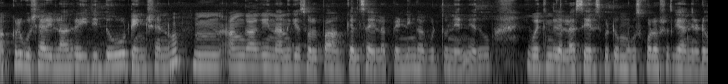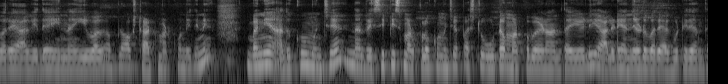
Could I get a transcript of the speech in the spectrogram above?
ಮಕ್ಳಿಗೆ ಹುಷಾರಿಲ್ಲ ಅಂದರೆ ಇದ್ದಿದ್ದು ಟೆನ್ಷನ್ನು. ಹಂಗಾಗಿ ನನಗೆ ಸ್ವಲ್ಪ ಕೆಲಸ ಎಲ್ಲ ಪೆಂಡಿಂಗ್ ಆಗಿಬಿಡ್ತು ನೆನ್ನೆದು. ಇವತ್ತಿಂದ ಎಲ್ಲ ಸೇರಿಸ್ಬಿಟ್ಟು ಮುಗಿಸ್ಕೊಳ್ಳೋಷ್ಟೊತ್ತಿಗೆ ಹನ್ನೆರಡುವರೆ ಆಗಿದೆ. ಇನ್ನು ಇವಾಗ ಬ್ಲಾಗ್ ಸ್ಟಾರ್ಟ್ ಮಾಡ್ಕೊಂಡಿದ್ದೀನಿ. ಬನ್ನಿ, ಅದಕ್ಕೂ ಮುಂಚೆ ನಾನು ರೆಸಿಪೀಸ್ ಮಾಡ್ಕೊಳ್ಳೋಕ್ಕೂ ಮುಂಚೆ ಫಸ್ಟು ಊಟ ಮಾಡ್ಕೋಬೇಡ ಅಂತ ಹೇಳಿ ಆಲ್ರೆಡಿ ಹನ್ನೆರಡುವರೆ ಆಗಿಬಿಟ್ಟಿದೆ ಅಂತ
